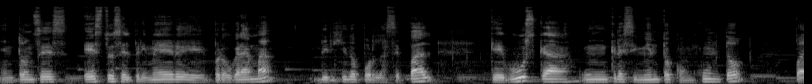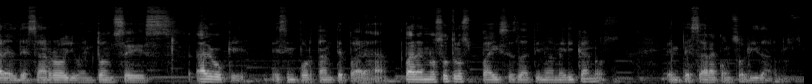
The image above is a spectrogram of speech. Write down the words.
Entonces, esto es el primer eh, programa dirigido por la CEPAL que busca un crecimiento conjunto para el desarrollo. Entonces, algo que es importante para, para nosotros países latinoamericanos, empezar a consolidarnos.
